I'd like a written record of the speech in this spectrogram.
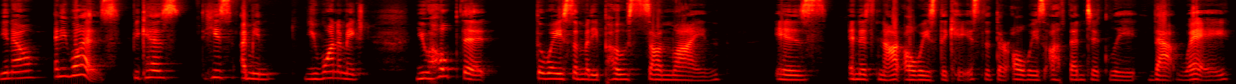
you know? And he was because he's I mean, you want to make you hope that the way somebody posts online is and it's not always the case that they're always authentically that way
